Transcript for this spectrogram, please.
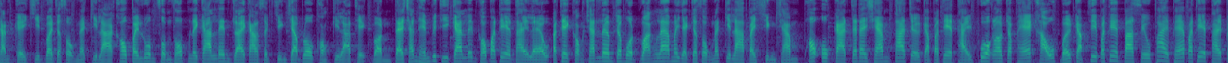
ฉันเคยคิดว่าจะส่งนักกีฬาเข้าไปร่วมสมทบในการเล่นรายการศึกชิงแชมป์โลกของกีฬาเทคบอลแต่ฉันเห็นวิธีการเล่นของประเทศไทยแล้ว ประเทศของฉันเริ่มจะหมดหวัง และไม่อยากจะส่งนักกีฬาไปชิงแชมป์เพราะโอกาสจะได้แชมป์ถ้าเจอกับประเทศไทย พวกเราจะแพ้เขาเหมือนกับที่ประเทศบราซิลพ่ายแพ้ประเทศไทยไป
